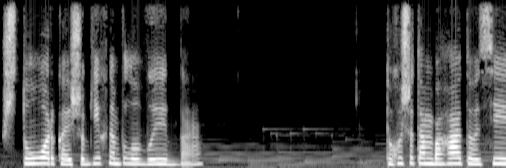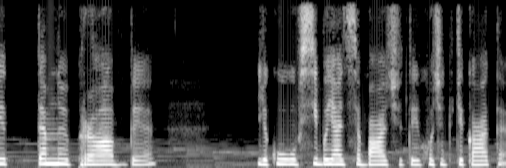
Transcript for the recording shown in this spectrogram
шторкою, щоб їх не було видно. Того, що там багато цієї темної правди, яку всі бояться бачити і хочуть втікати.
